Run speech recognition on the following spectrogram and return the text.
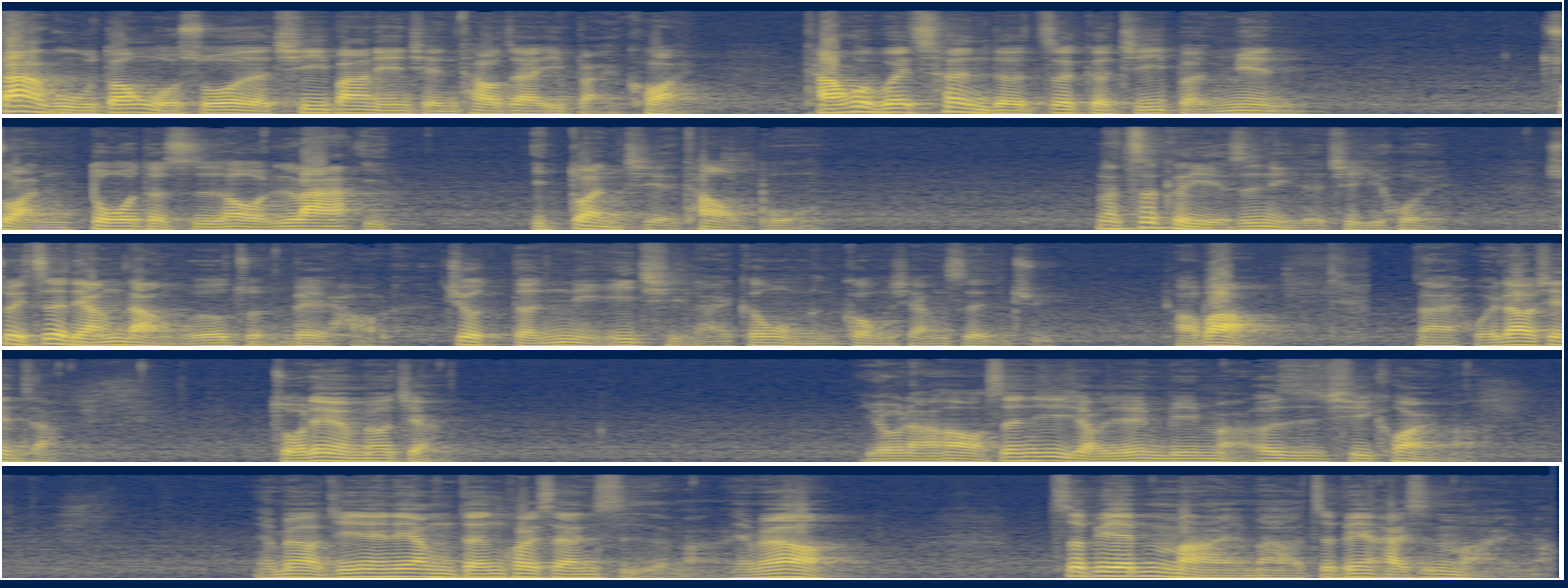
大股东我说的七八年前套在一百块，他会不会趁着这个基本面转多的时候拉一一段解套波？那这个也是你的机会。所以这两档我都准备好了，就等你一起来跟我们共襄盛举，好不好？来，回到现场，昨天有没有讲？有了哈，生技小尖兵嘛，二十七块嘛，有没有？今天亮灯快三十了嘛，有没有？这边买嘛，这边还是买嘛，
